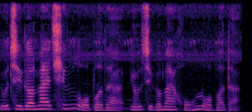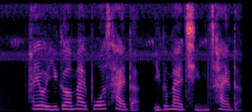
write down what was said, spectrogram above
有几个卖青萝卜的，有几个卖红萝卜的。还有一个卖菠菜的，一个卖芹菜的。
